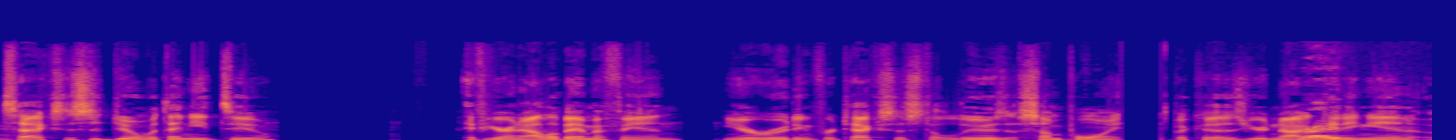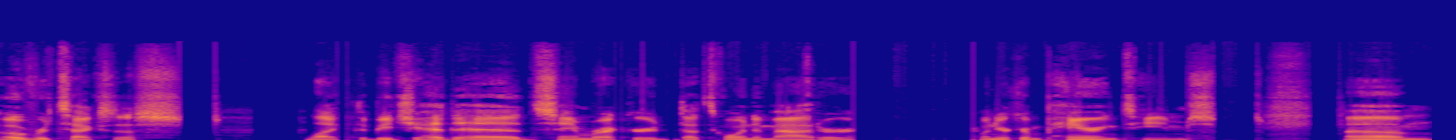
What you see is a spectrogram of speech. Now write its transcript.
Texas is doing what they need to. if you're an Alabama fan, you're rooting for Texas to lose at some point because you're not Right. getting in over Texas. Like to beat you head to head, same record. That's going to matter when you're comparing teams. Um,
